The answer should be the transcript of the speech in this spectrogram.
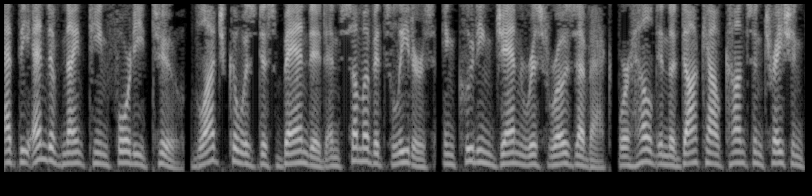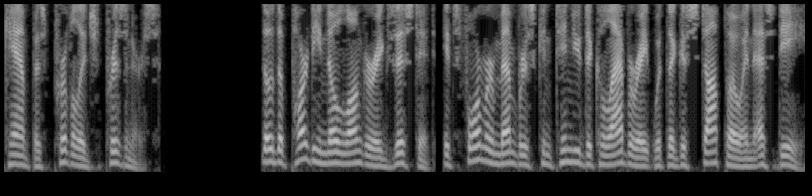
At the end of 1942, Vlajka was disbanded and some of its leaders, including Jan Rys Rozsévač, were held in the Dachau concentration camp as privileged prisoners. Though the party no longer existed, its former members continued to collaborate with the Gestapo and SD.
